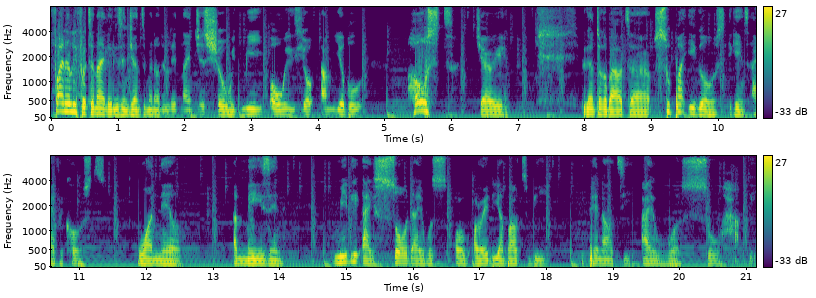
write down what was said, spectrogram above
Finally, for tonight, ladies and gentlemen, on the Late Night gist Show with me, always your amiable host, Jerry. We're going to talk about uh, Super Eagles against Ivory Coast. 1 0. Amazing. Immediately, I saw that it was already about to be penalty. I was so happy.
